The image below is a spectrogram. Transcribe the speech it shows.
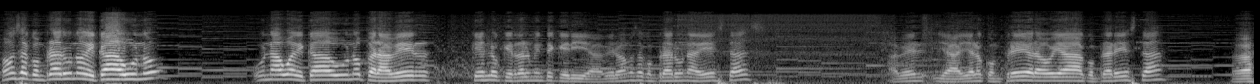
Vamos a comprar uno de cada uno. Un agua de cada uno para ver qué es lo que realmente quería. A ver, vamos a comprar una de estas. A ver, ya, ya lo compré. Ahora voy a comprar esta. Ah,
